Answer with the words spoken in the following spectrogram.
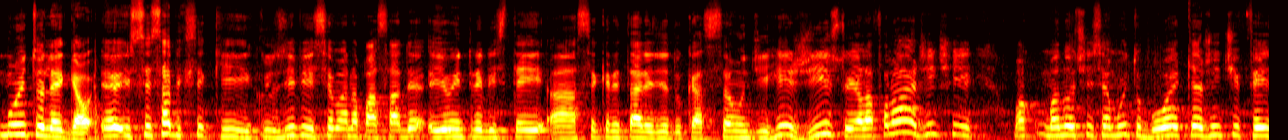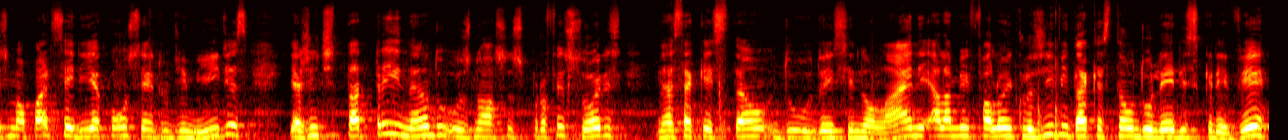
Muito legal. Eu, você sabe que, que, inclusive, semana passada eu entrevistei a secretária de Educação de Registro e ela falou: ah, a gente, uma, uma, notícia muito boa é que a gente fez uma parceria com o Centro de Mídias e a gente está treinando os nossos professores nessa questão do, do ensino online. Ela me falou, inclusive, da questão do ler e escrever.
